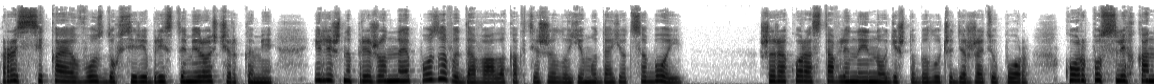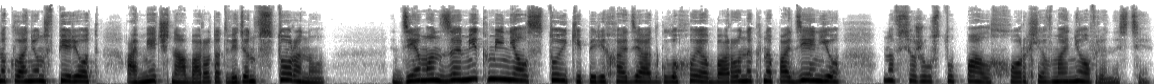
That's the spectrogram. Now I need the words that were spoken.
рассекая воздух серебристыми росчерками, и лишь напряженная поза выдавала, как тяжело ему дается бой. — широко расставленные ноги, чтобы лучше держать упор. Корпус слегка наклонен вперед, а меч, наоборот, отведен в сторону. Демон за миг менял стойки, переходя от глухой обороны к нападению, но все же уступал Хорхе в маневренности.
